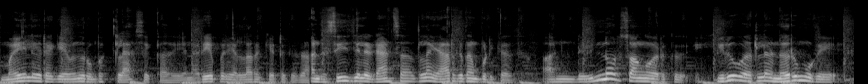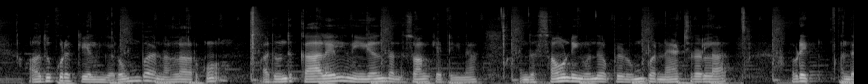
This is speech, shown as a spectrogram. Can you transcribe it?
மயில் இறகே வந்து ரொம்ப கிளாசிக் அது நிறைய பேர் எல்லாரும் கேட்டுக்குது அந்த சிஜியில் டான்ஸ் ஆகிறதுலாம் யாருக்கு தான் பிடிக்காது. அண்ட் இன்னொரு சாங்கும் இருக்குது. இருவரில் நறுமுகை. அது கூட கேளுங்க. ரொம்ப நல்லாயிருக்கும் அது வந்து காலையில் நீங்கள் எழுந்து அந்த சாங் கேட்டிங்கன்னா அந்த சவுண்டிங் வந்து அப்படியே ரொம்ப நேச்சுரலாக அப்படியே அந்த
